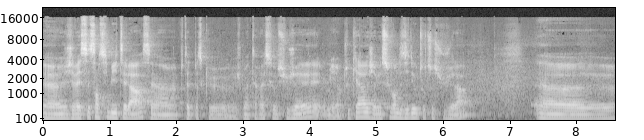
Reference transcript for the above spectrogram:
Euh, j'avais ces sensibilités-là, c'est peut-être parce que je m'intéressais au sujet, mais en tout cas, j'avais souvent des idées autour de ce sujet-là. Euh,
